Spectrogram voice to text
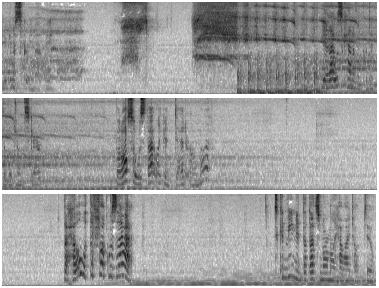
You're gonna scream at me. Yeah, that was kind of a predictable jump scare. But also, was that like a dead Irma? The hell? What the fuck was that? It's convenient that that's normally how I talk too.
